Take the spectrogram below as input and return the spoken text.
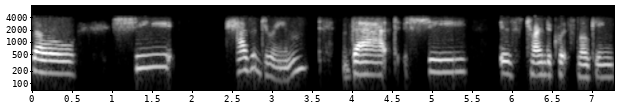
So she has a dream that she is trying to quit smoking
